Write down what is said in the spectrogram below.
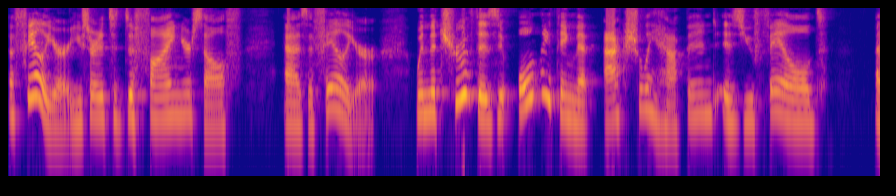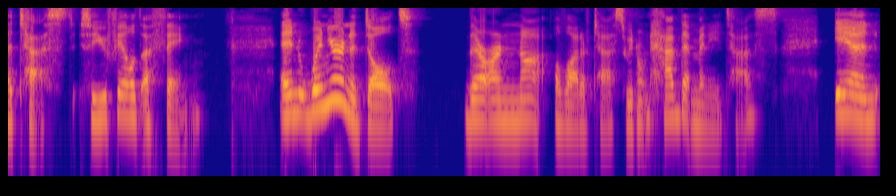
a failure. You started to define yourself as a failure. When the truth is, the only thing that actually happened is you failed a test. So you failed a thing. And when you're an adult, there are not a lot of tests. We don't have that many tests. And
